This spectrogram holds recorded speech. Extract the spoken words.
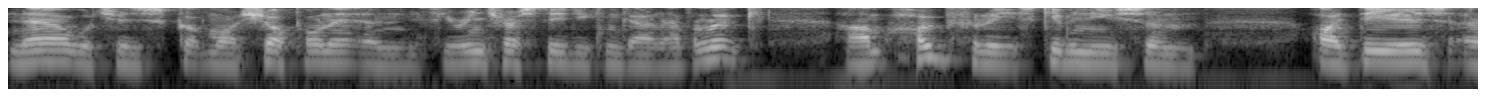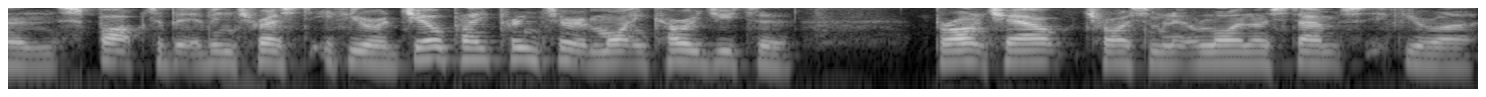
now, which has got my shop on it. And if you're interested, you can go and have a look. Um, hopefully, it's given you some ideas and sparked a bit of interest. If you're a gel plate printer, it might encourage you to branch out, try some little lino stamps. If you're a,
